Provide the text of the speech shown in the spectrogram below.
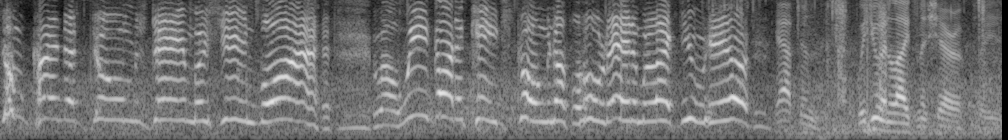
Some kind of doomsday machine, boy? Well, we got a cage strong enough to hold an animal like you here. Captain, would you enlighten the sheriff, please?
